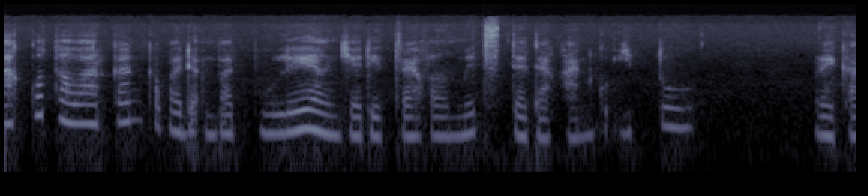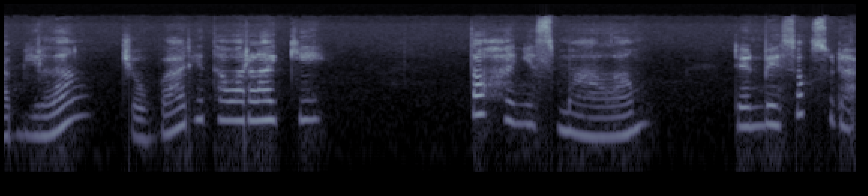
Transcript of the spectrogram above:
Aku tawarkan kepada empat bule yang jadi travel mates dadakanku itu. Mereka bilang, coba ditawar lagi. Toh hanya semalam, dan besok sudah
